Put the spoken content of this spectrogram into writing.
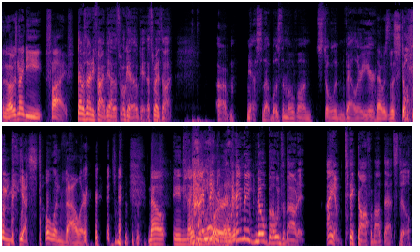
No, that was 95. That was 95. Yeah, that's okay. Okay, that's what I thought. Um, yeah, so that was the Mo Vaughn stolen valor year. That was the stolen, yes, stolen valor. now in I make, 94, I make no bones about it. I am ticked off about that still.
